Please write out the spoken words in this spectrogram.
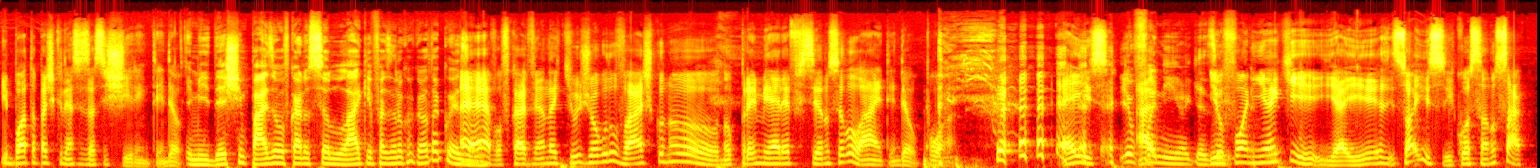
e bota para as crianças assistirem, entendeu? E me deixa em paz, eu vou ficar no celular aqui fazendo qualquer outra coisa. É, né? vou ficar vendo aqui o jogo do Vasco no, no Premiere FC no celular, entendeu? Porra. é isso. e o foninho aqui. Assim. E o foninho aqui. E aí, só isso. E coçando o saco.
